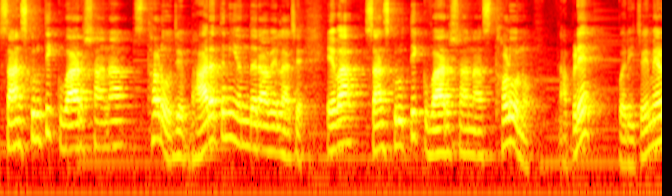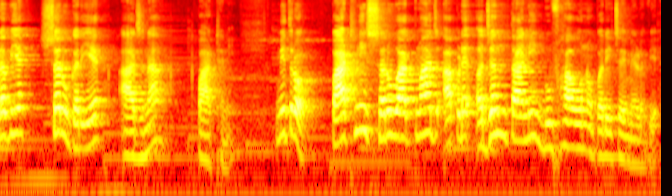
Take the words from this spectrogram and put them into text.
સાંસ્કૃતિક વારસાના સ્થળો જે ભારતની અંદર આવેલા છે, એવા સાંસ્કૃતિક વારસાના સ્થળોનો આપણે પરિચય મેળવીએ. શરૂ કરીએ આજના પાઠની. મિત્રો, પાઠની શરૂઆતમાં જ આપણે અજંતાની ગુફાઓનો પરિચય મેળવીએ.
